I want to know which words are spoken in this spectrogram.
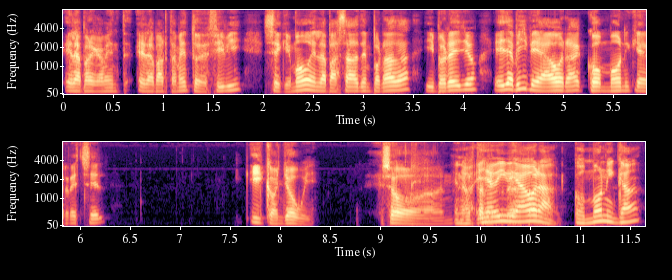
El apartamento, el apartamento de Phoebe se quemó en la pasada temporada y por ello ella vive ahora con Mónica y Rachel y con Joey. Eso. No, ella vive ahora con Mónica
